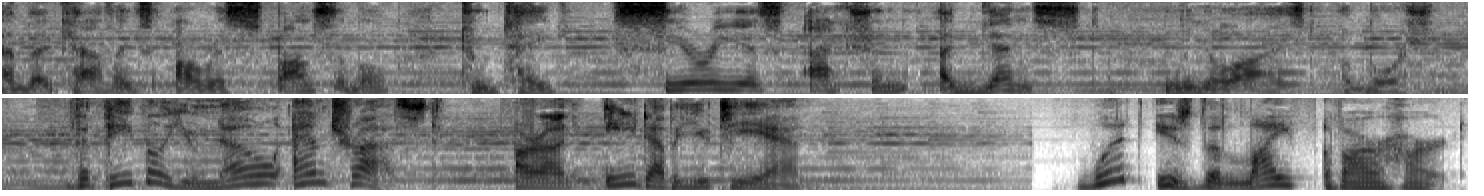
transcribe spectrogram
and that Catholics are responsible to take serious action against legalized abortion. The people you know and trust are on EWTN. What is the life of our heart?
